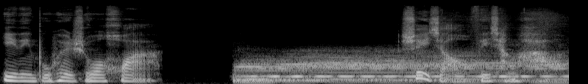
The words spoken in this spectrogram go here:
意林不会说话，睡着非常好。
